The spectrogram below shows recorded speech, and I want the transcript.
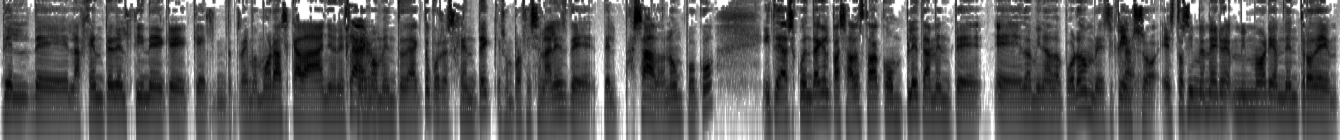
de, de la gente del cine que, que, rememoras cada año en este claro. momento de acto, pues es gente que son profesionales de, del pasado, ¿no? Un poco. Y te das cuenta que el pasado estaba completamente eh, dominado por hombres. Y claro. pienso, esto sin memoriam dentro de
